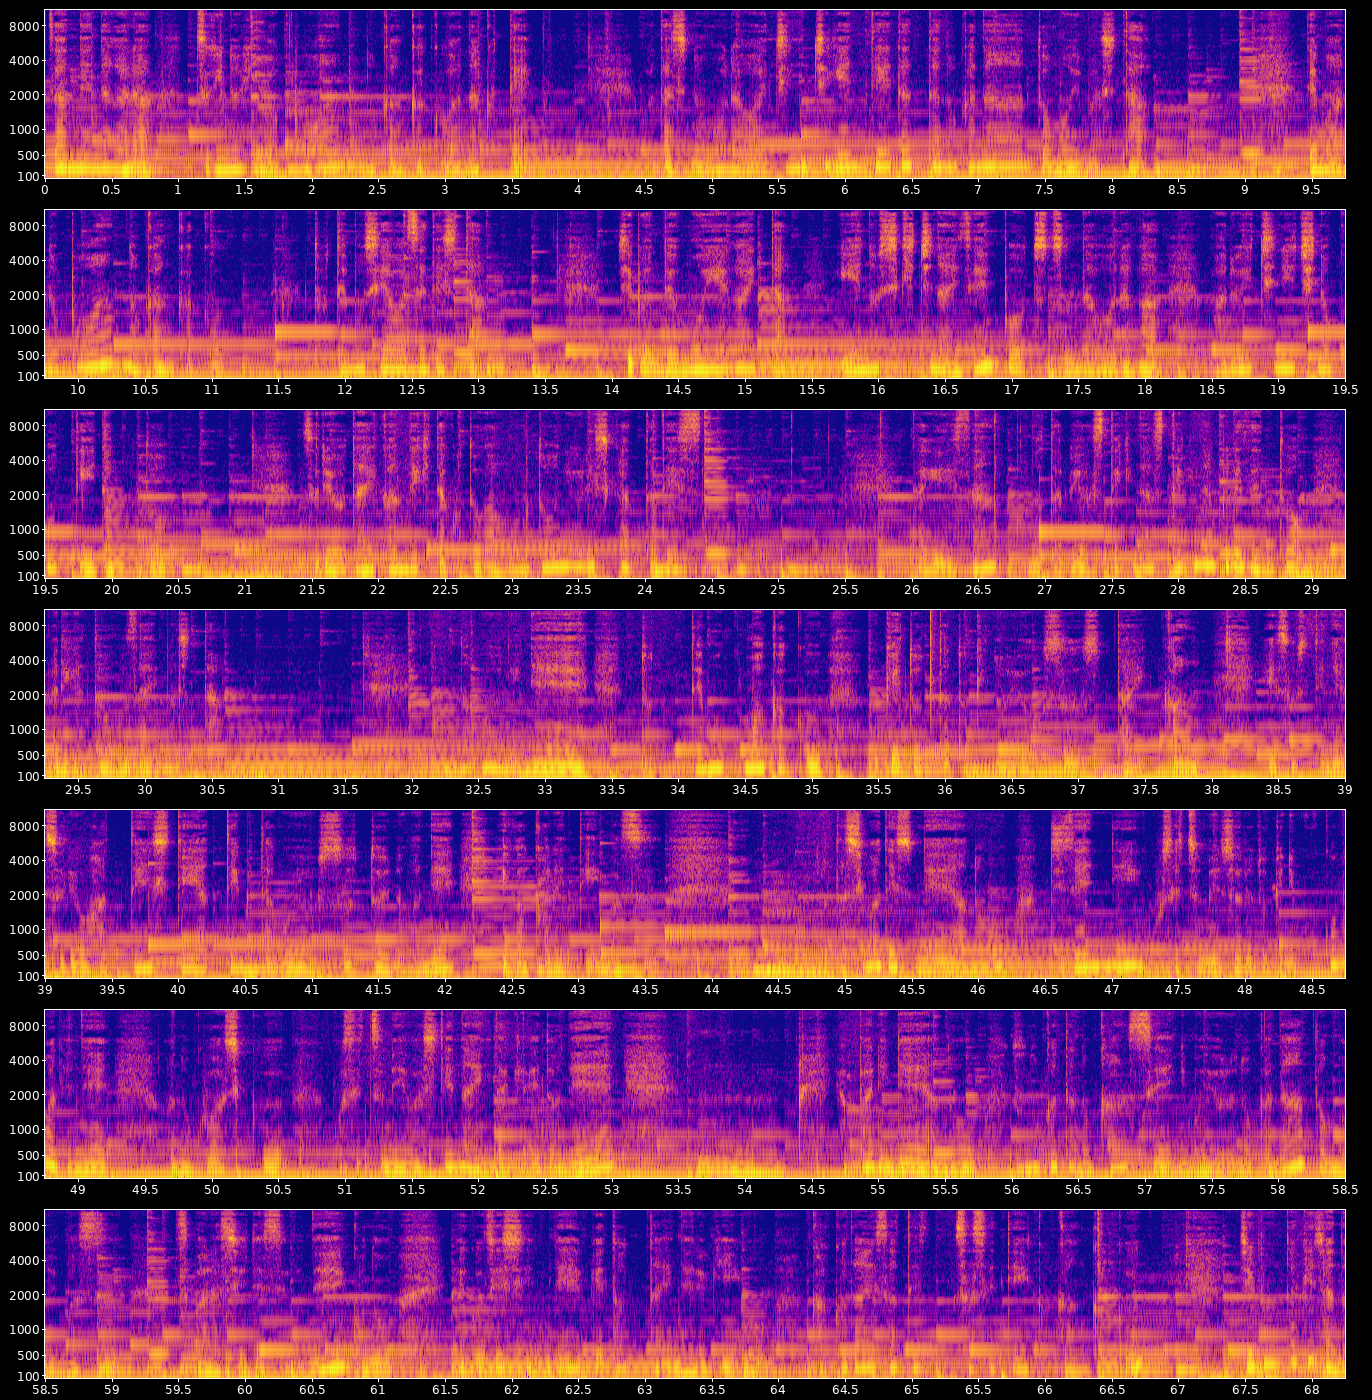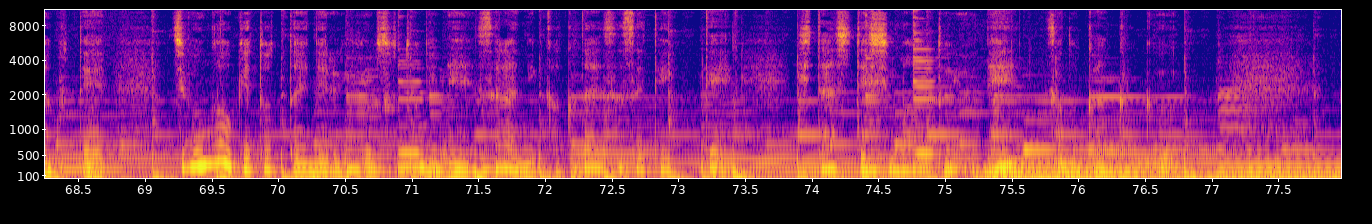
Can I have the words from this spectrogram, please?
残念ながら次の日はポワンの感覚はなくて私のオーラは1日限定だったのかなと思いました。でもあのポワンの感覚とても幸せでした。自分で思い描いた家の敷地内全部を包んだオーラが丸一日残っていたこと。それを体感できたことが本当に嬉しかったです。田切さんこの度は素敵な素敵なプレゼントありがとうございました。こんな風にねとっても細かく受け取った時の様子体感。えそしてねそれを発展してやってみたご様子というのがね描かれています。うん私はですねあの事前にご説明する時にここまでねあの詳しくご説明はしてないんだけれどね。うんやっぱりねあのその方の感性にもよるのかなと思います。素晴らしいですよね。このご自身で受け取ったエネルギーを拡大ささせていく感覚。自分だけじゃなくて自分が受け取ったエネルギーを外にねさらに拡大させていって浸してしまうというねその感覚。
